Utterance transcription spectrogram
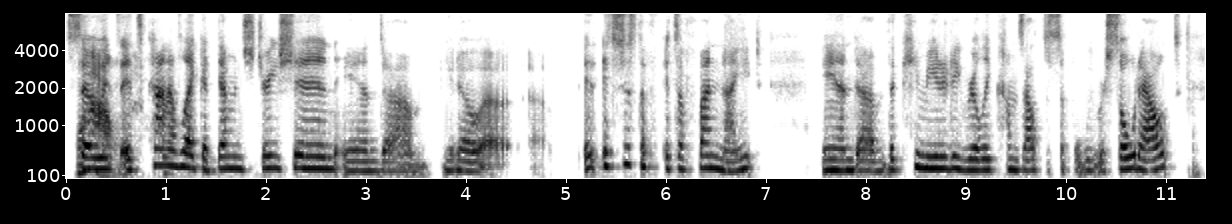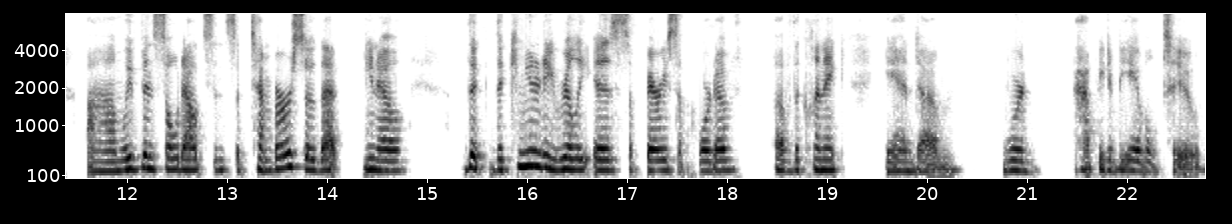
So wow. it's it's kind of like a demonstration, and um, you know, uh, uh, it, it's just a it's a fun night and um, the community really comes out to support. We were sold out. Um, we've been sold out since September, so that you know, the the community really is very supportive of the clinic, and um, we're happy to be able to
